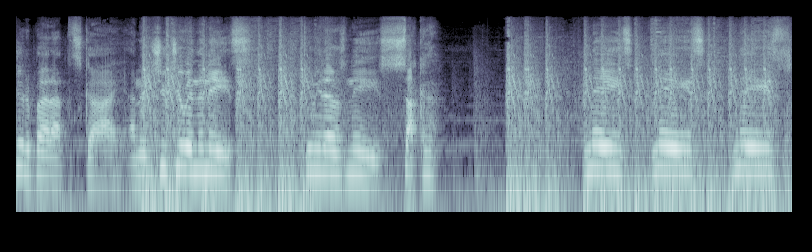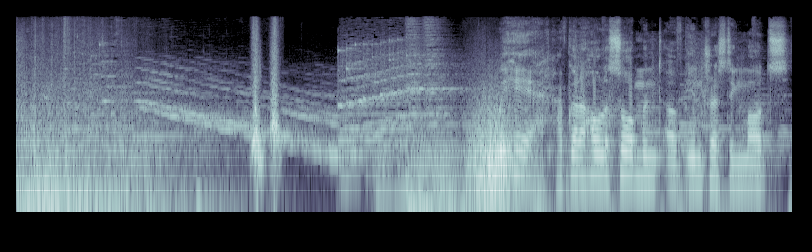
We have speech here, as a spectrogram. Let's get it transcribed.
Shoot a bird out the sky and then shoot you in the knees. Give me those knees, sucker. Knees, knees, knees. We're here. I've got a whole assortment of interesting mods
